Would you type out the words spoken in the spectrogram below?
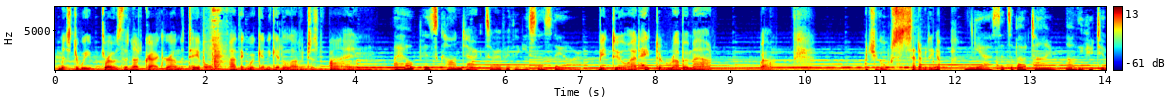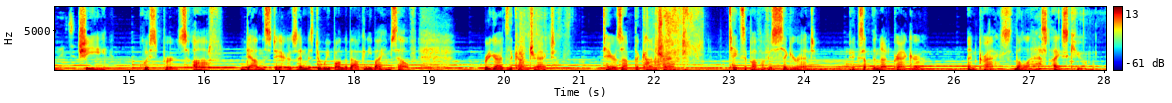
Mr. Weep throws the nutcracker on the table. I think we're going to get along just fine. I hope his contacts are everything he says they are. Me too. I'd hate to rub him out. Well, why don't you go set everything up? Yes, it's about time. I'll leave you to it. She whispers off down the stairs, and Mr. Weep on the balcony by himself regards the contract, tears up the contract, takes a puff of his cigarette, picks up the nutcracker, and cracks the last ice cube.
